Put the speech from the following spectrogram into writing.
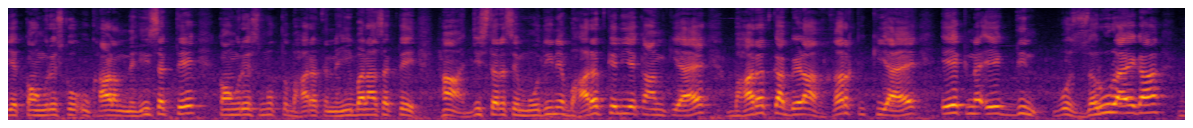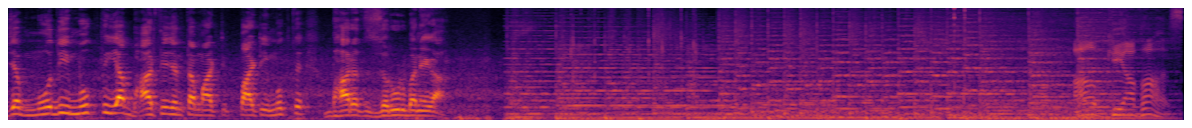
ये कांग्रेस को उखाड़ नहीं सकते, कांग्रेस मुक्त भारत नहीं बना सकते। हाँ जिस तरह से मोदी ने भारत के लिए काम किया है, भारत का बेड़ा गर्क किया है, एक न एक दिन वो ज़रूर आएगा। जब मोदी मुक्त या भारतीय जनता पार्टी मुक्त, भारत ज़रूर बनेगा। आपकी आवाज़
